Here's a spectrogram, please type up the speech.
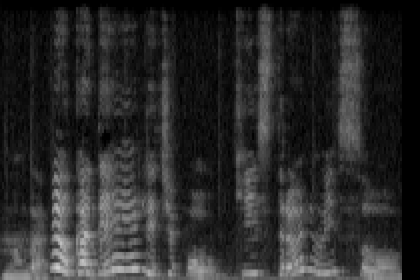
Não dá. Meu, cadê ele? Tipo, que estranho isso.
